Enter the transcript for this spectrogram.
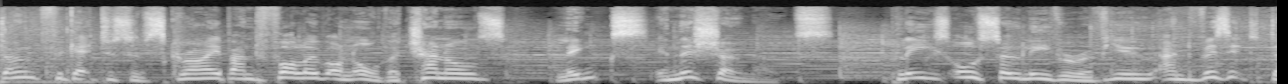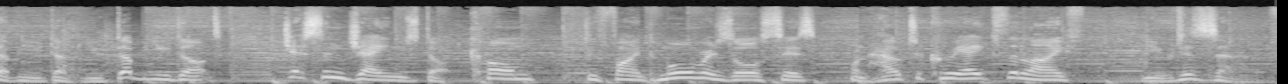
Don't forget to subscribe and follow on all the channels, links in the show notes. Please also leave a review and visit www.jessenjames.com to find more resources on how to create the life you deserve.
